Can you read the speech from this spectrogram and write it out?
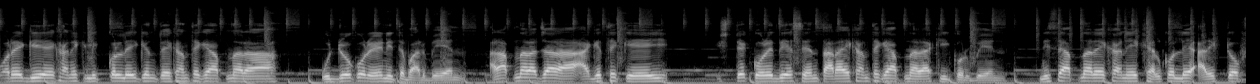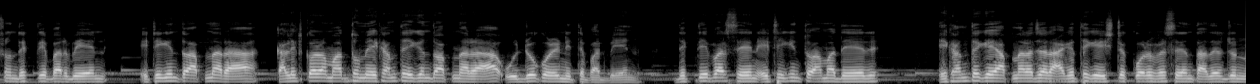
পরে গিয়ে এখানে ক্লিক করলেই কিন্তু এখান থেকে আপনারা উইড্রো করে নিতে পারবেন। আর আপনারা যারা আগে থেকেই স্টেক করে দিয়েছেন, তারা এখান থেকে আপনারা কি করবেন? নিচে আপনারা এখানে খেয়াল করলে আরেকটি অপশন দেখতে পারবেন। এটি কিন্তু আপনারা কালেক্ট করার মাধ্যমে এখান থেকে কিন্তু আপনারা উইড্রো করে নিতে পারবেন। দেখতেই পারছেন, এটি কিন্তু আমাদের এখান থেকে আপনারা যারা আগে থেকে স্টেক করে ফেলছেন, তাদের জন্য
